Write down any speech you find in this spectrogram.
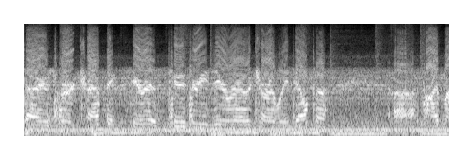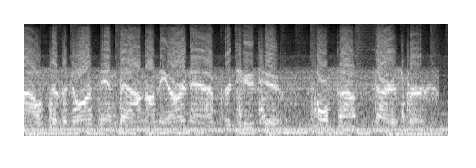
Dyersburg traffic, Cirrus 230 Charlie Delta, uh, 5 miles to the north, inbound on the RNAV for 22. Full stop, Dyersburg.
